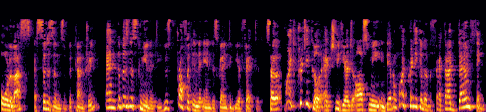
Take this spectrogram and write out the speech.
all of us as citizens of the country and the business community whose profit in the end is going to be affected. So quite critical, actually, if you had to ask me in depth, I'm quite critical of the fact that I don't think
